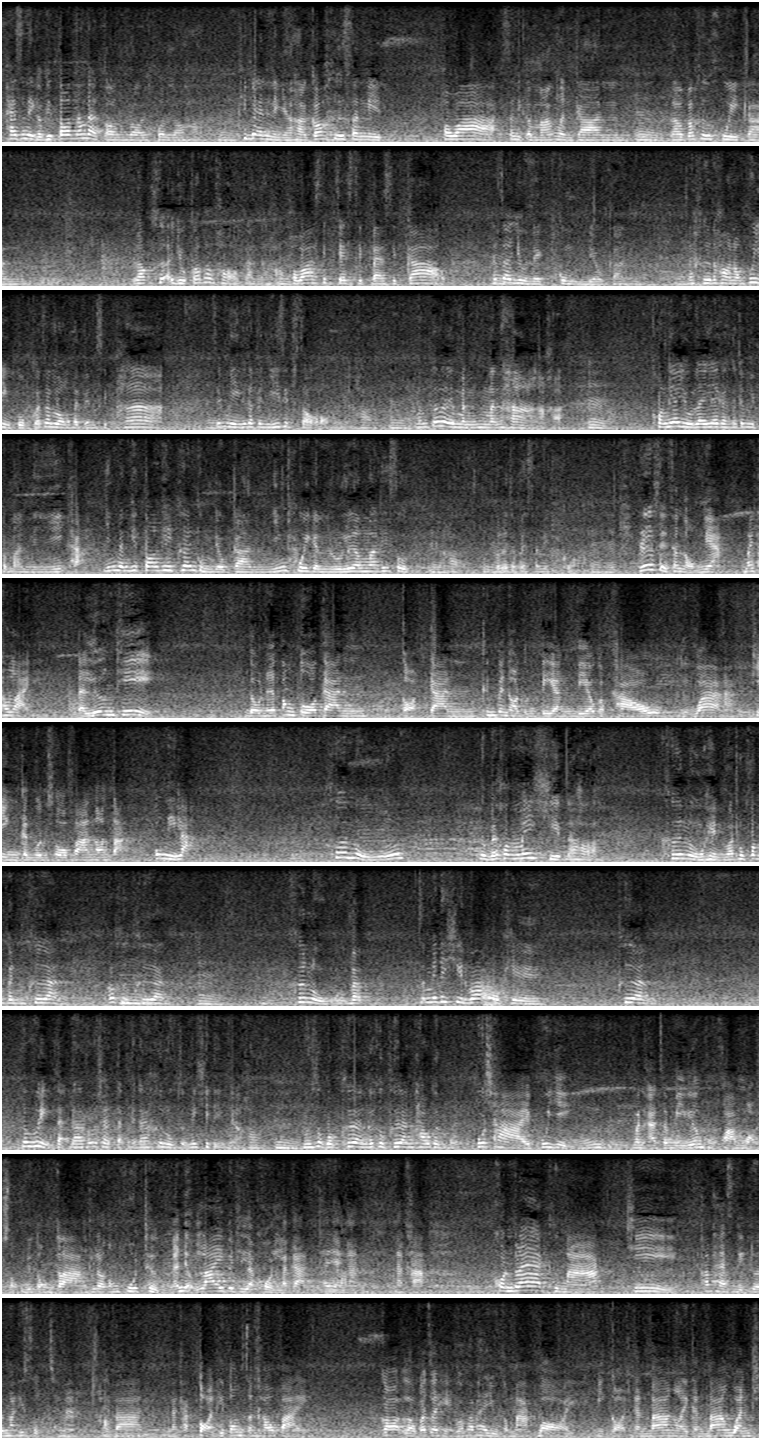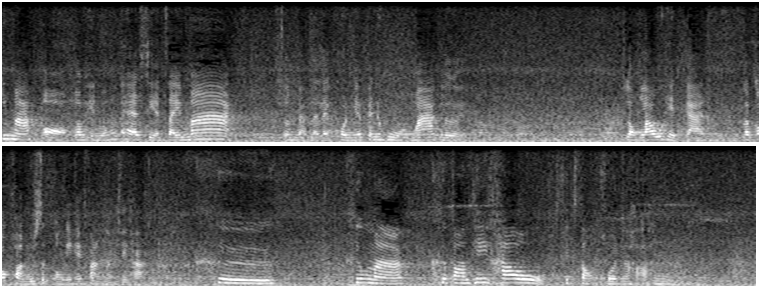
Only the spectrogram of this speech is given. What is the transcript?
แพรสนิทกับพี่ต้นตั้งแต่ตอนร้อยคนแล้วค่ะ พี่เบนอย่างเงี้ยค่ะ ก็คือสนิท เพราะว่าสนิทกับมาร์กเหมือนกันอืมแล้วก็คือคุยกันแล้วคืออายุก็พอๆกันนะคะอืมเพราะว่า 17 18 19 ก็จะอยู่ในกลุ่มเดียวกันอืมแต่คือพอน้องผู้หญิงปุ๊บก็จะลงไปเป็น 15เจมีนก็จะเป็น 22อย่างเงี้ยค่ะอืมมันก็เลยมันมันห่างอะค่ะอืม คนที่อายุไล่เรียกกันก็จะมีประมาณนี้ค่ะ ยิ่งเป็นพี่ต้นที่เพื่อนกลุ่มเดียวกัน ยิ่งคุยกันรู้เรื่องมากที่สุดนะคะหนูก็เลยจะไปสนิทกว่าอือฮึเรื่องสนิทสนมเนี่ยไม่เท่าไหร่ แต่เรื่องที่โดนเนื้อต้องตัวกันกอดกันขึ้นไปนอนบนเตียงเดียวกับเขาหรือว่าอะพิงกันบนโซฟานอนตักพวกนี้ล่ะ คือหนู หนูเป็นคนไม่คิดนะคะคือหนูเห็นว่าทุกคนเป็นเพื่อนก็คืออมเพื่อนอืมคือหนูแบบจะไม่ได้คิดว่าโอเค เพื่อนเพื่อนผู้หญิงแตะได้เพื่อนผู้ชายแตะไม่ได้คือหนูจะไม่คิดอย่างเงี้ยค่ะอืม รู้สึกว่าเพื่อนก็คือเพื่อนเท่ากันหมด ผู้ชายผู้หญิงมันอาจจะมีเรื่องของความเหมาะสมอยู่ตรงกลางที่เราต้องพูดถึงงั้นเดี๋ยวไล่ไปทีละคนละกันถ้าอย่างนั้นนะคะ คนแรกคือมาร์คที่พระแพรสนิทด้วยมากที่สุดใช่ไหมในบ้านนะคะ ก่อนที่ต้นจะเข้าไป ก็เราก็จะเห็นว่าพระแพรอยู่กับมาร์คบ่อย มีกอดกันบ้างอะไรกันบ้าง วันที่มาร์คออก เราเห็นว่าพระแพรเสียใจมาก จนแบบหลาย ๆ คนเนี่ยเป็นห่วงมากเลย ลองเล่าเหตุการณ์ แล้วก็ความรู้สึกตรงนี้ให้ฟังหน่อยสิคะคือคือมาร์คคือตอนที่เข้า 12 คนนะคะ อืม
